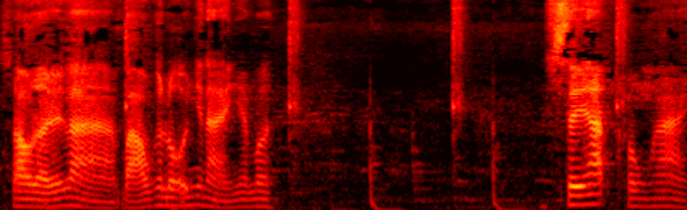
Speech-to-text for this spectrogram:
Sau đấy là báo cái lỗi như này anh em ơi. CH02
